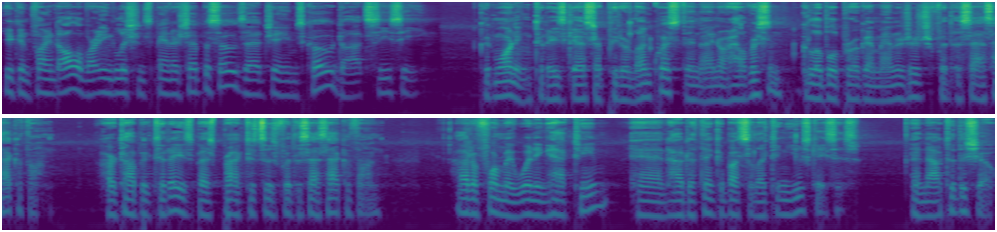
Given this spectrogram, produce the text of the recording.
You can find all of our English and Spanish episodes at jamesco.cc. Good morning. Today's guests are Peter Lundqvist and Einar Halvorsen, Global Program Managers for the SAS Hackathon. Our topic today is best practices for the SAS Hackathon, how to form a winning hack team, and how to think about selecting use cases. And now to the show.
